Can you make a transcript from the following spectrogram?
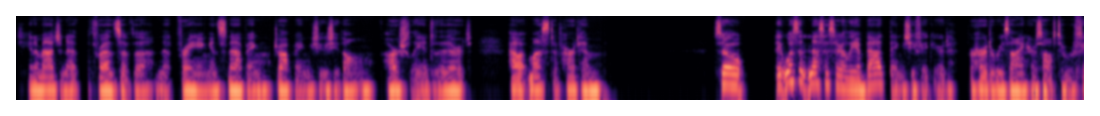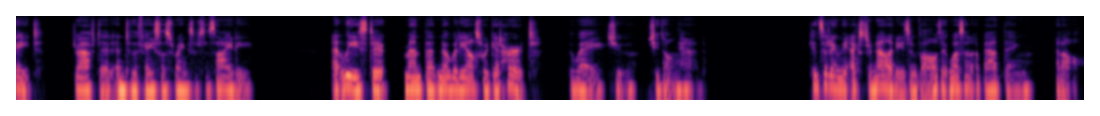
She can imagine it, the threads of the net fraying and snapping, dropping Zhu Xidong harshly into the dirt. How it must have hurt him. So, it wasn't necessarily a bad thing, she figured, for her to resign herself to her fate, drafted into the faceless ranks of society. At least it meant that nobody else would get hurt the way Zhu Xidong had. Considering the externalities involved, it wasn't a bad thing at all.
